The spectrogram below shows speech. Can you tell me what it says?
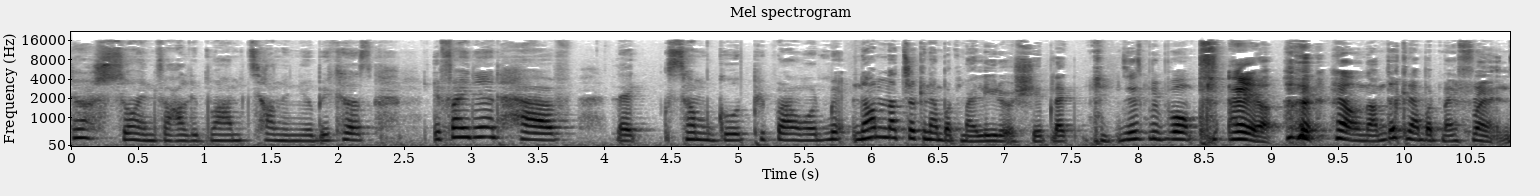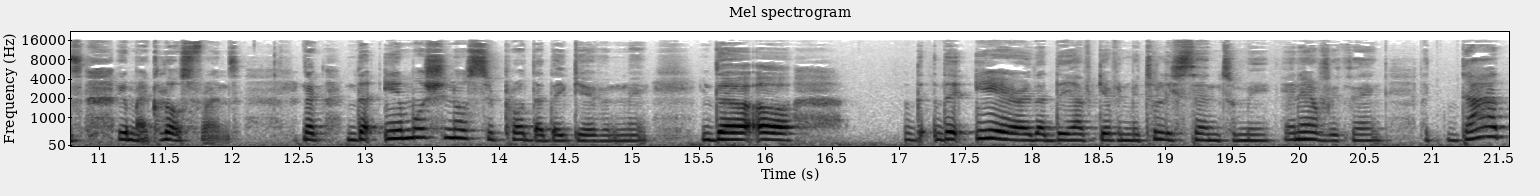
they are so invaluable i'm telling you. Because if i didn't have like some good people around me now i'm not talking about my leadership like these people hell, hell no i'm talking about my friends like my close friends. Like the emotional support that they gave me the uh the, the ear that they have given me to listen to me and everything. Like that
